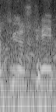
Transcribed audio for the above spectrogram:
Tür steht.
